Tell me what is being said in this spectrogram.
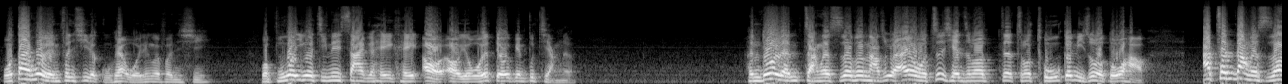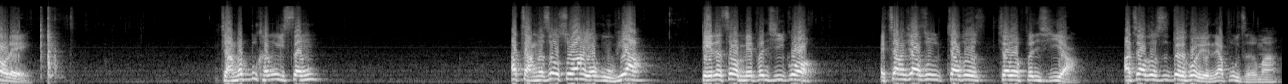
我带会员分析的股票，我一定会分析。我不会因为今天杀一个黑 K 哦哦有我又丢一边不讲了。很多人涨的时候都拿出来，哎，我之前怎么这怎么图跟你说有多好啊？震荡的时候嘞，讲都不吭一声。啊，涨的时候说上有股票，跌的时候没分析过，哎，这样叫做叫做叫做分析啊？啊，叫做是对会员要负责吗？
